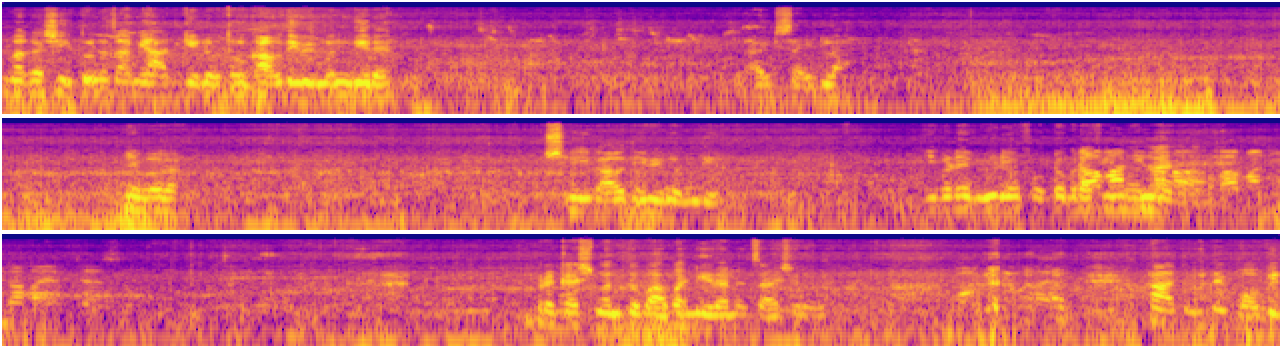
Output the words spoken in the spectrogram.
मग अशी इथूनच आम्ही आत गेलो होतो गावदेवी मंदिर आहे. राईट साईडला हे बघा. श्री गावदेवी मंदिर. इकडे व्हिडिओ फोटोग्राफी म्हणणार आहे. प्रकाश म्हणतो बाबा निरालाचा आशीर्वाद. हा तिकडे बॉबी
